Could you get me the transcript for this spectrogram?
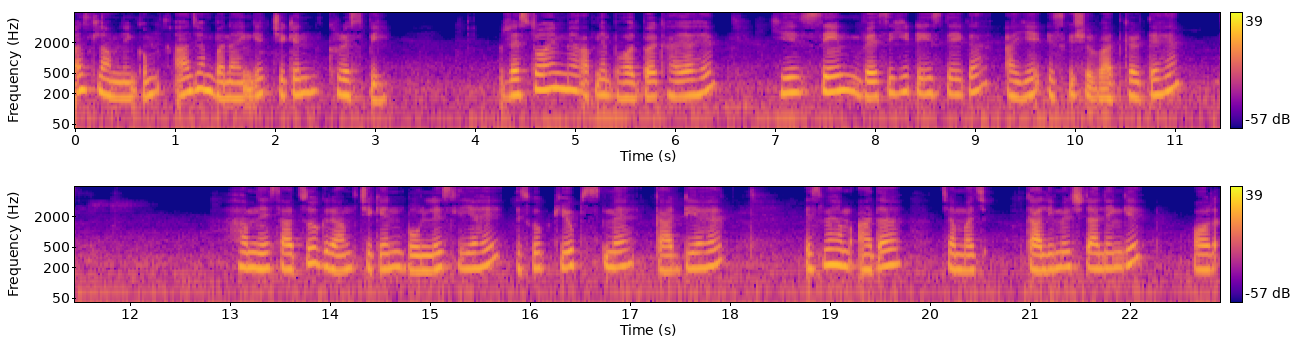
अस्सलाम आज हम बनाएँगे चिकन क्रिस्पी। रेस्टोरेंट में आपने बहुत बार खाया है। ये सेम वैसे ही टेस्ट देगा। आइए इसकी शुरुआत करते हैं। हमने 700 ग्राम चिकन बोनलेस लिया है। इसको क्यूब्स में काट दिया है। इसमें हम आधा चम्मच काली मिर्च डालेंगे और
